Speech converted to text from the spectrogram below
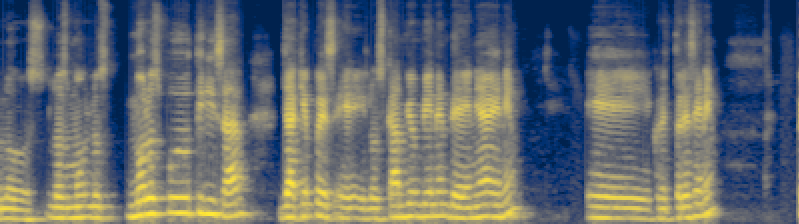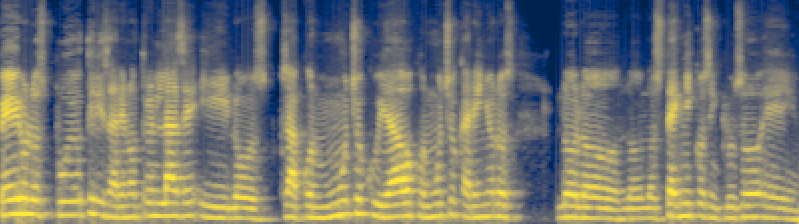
los, no los pude utilizar ya que pues eh, los cambios vienen de N a N, eh, conectores N, pero los pude utilizar en otro enlace y los, o sea, con mucho cuidado, con mucho cariño, los, los, técnicos incluso eh,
